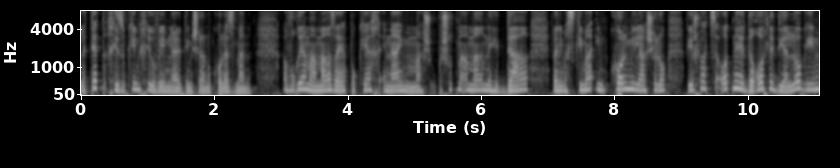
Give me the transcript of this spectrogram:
לתת חיזוקים חיוביים לילדים שלנו כל הזמן. עבורי המאמר הזה היה פוקח עיניים ממש, הוא פשוט מאמר נהדר, ואני מסכימה עם כל מילה שלו, ויש לו הצעות נהדרות לדיאלוגים,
